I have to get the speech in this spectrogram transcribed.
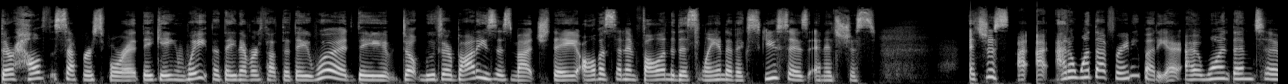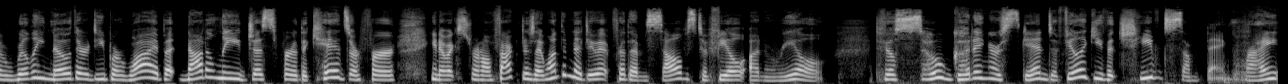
their health suffers for it. They gain weight that they never thought that they would. They don't move their bodies as much. They all of a sudden fall into this land of excuses and it's just, it's just, I, I don't want that for anybody. I, I want them to really know their deeper why, but not only just for the kids or for, you know, external factors. I want them to do it for themselves to feel unreal, to feel so good in your skin, to feel like you've achieved something, right?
